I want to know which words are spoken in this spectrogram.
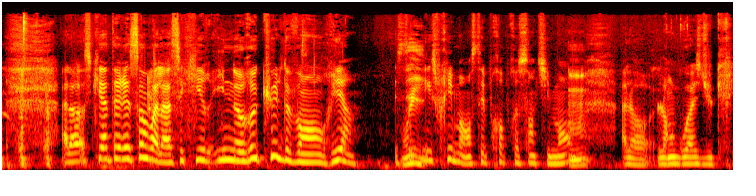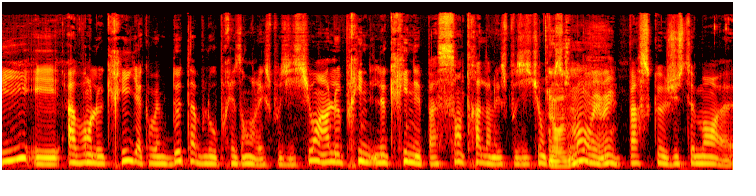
Alors, ce qui est intéressant, voilà, c'est qu'il ne recule devant rien. Oui. exprimant ses propres sentiments. Mm. Alors, l'angoisse du cri, et avant le cri, il y a quand même deux tableaux présents dans l'exposition. Hein. Le, le, cri n'est pas central dans l'exposition. Heureusement, oui, oui. Parce que justement, euh,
